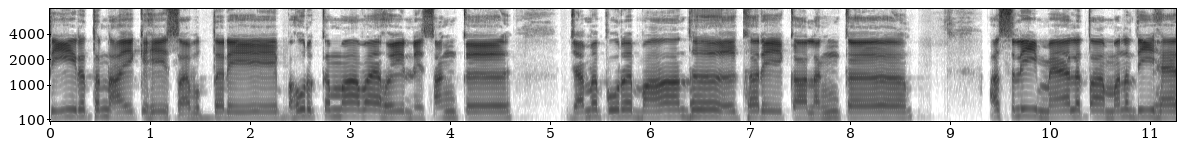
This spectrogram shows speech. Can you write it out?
ਤੀਰਥ ਨਾਇਕ ਹੀ ਸਭ ਉਤਰੇ, ਬਹੁਰ ਕਮਾਵੈ ਹੋਏ ਨਿਸੰਕ। ਜਮਪੁਰ ਬਾਂਧ ਖਰੇ ਕਲੰਕ। ਅਸਲੀ ਮੈਲ ਤਾਂ ਮਨ ਦੀ ਹੈ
